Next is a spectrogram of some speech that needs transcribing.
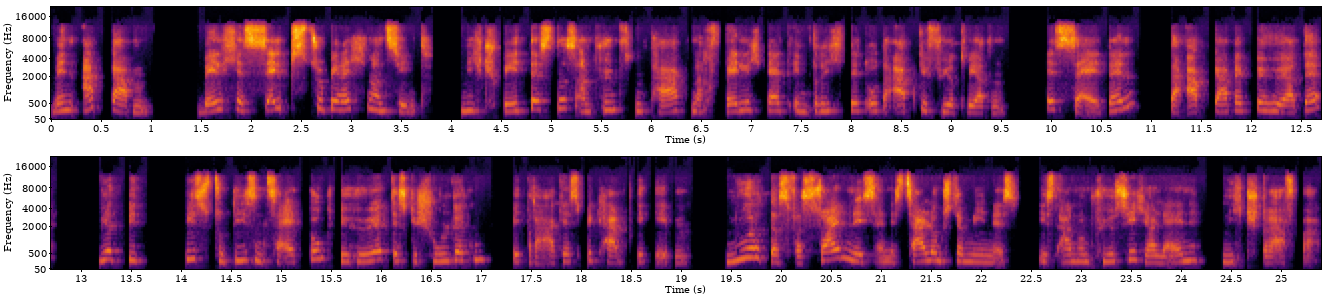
wenn Abgaben, welche selbst zu berechnen sind, nicht spätestens am fünften Tag nach Fälligkeit entrichtet oder abgeführt werden. Es sei denn, der Abgabebehörde wird bis zu diesem Zeitpunkt die Höhe des geschuldeten Betrages bekannt gegeben. Nur das Versäumnis eines Zahlungstermines ist an und für sich alleine nicht strafbar.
